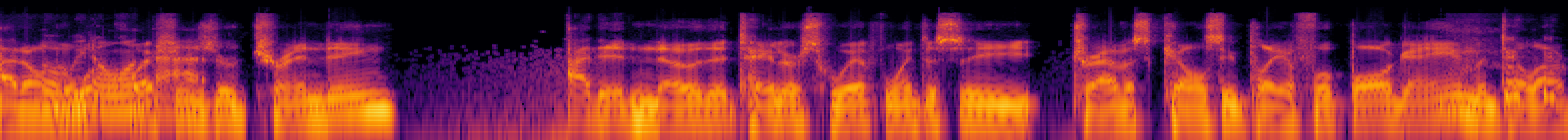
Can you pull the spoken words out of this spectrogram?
I don't know what questions are trending. I didn't know that Taylor Swift went to see Travis Kelce play a football game until I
